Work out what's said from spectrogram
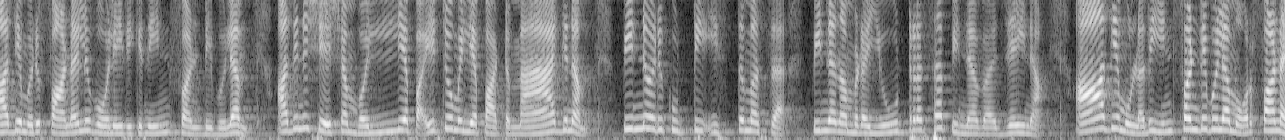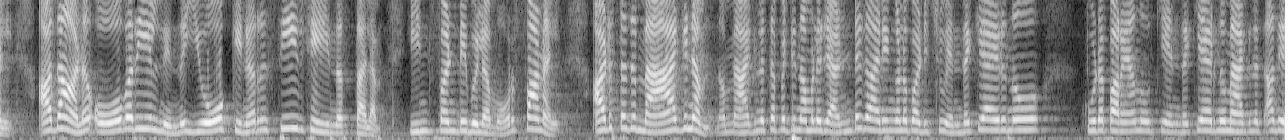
ആദ്യം ഒരു ഫണൽ പോലെ ഇരിക്കുന്ന ഇൻഫണ്ടിബുലം അതിനുശേഷം വലിയ ഏറ്റവും വലിയ പാട്ട് മാഗ്നം പിന്നെ ഒരു കുട്ടി ഇസ്തുമസ് പിന്നെ നമ്മുടെ യൂട്രസ് പിന്നെ വജൈന ആദ്യമുള്ളത് ഇൻഫണ്ടിബുലം ഓർ ഫണൽ അതാണ് ഓവറിയിൽ നിന്ന് യോക്കിന് റിസീവ് ചെയ്യുന്ന സ്ഥലം. ഇൻഫണ്ടിബുലം ഓർ ഫണൽ അടുത്തത് മാഗ്നം മാഗ്നത്തെ പറ്റി നമ്മൾ രണ്ട് കാര്യങ്ങൾ പഠിച്ചു. എന്തൊക്കെയായിരുന്നു? കൂടെ പറയാൻ നോക്കി എന്തൊക്കെയായിരുന്നു മാഗ്നറ്റ് അതെ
